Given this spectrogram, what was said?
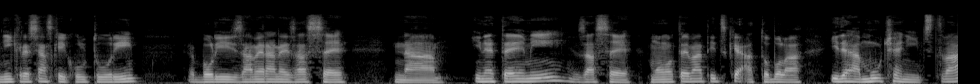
Dní kresťanskej kultúry boli zamerané zase na iné témy, zase monotematické, a to bola idea mučeníctva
